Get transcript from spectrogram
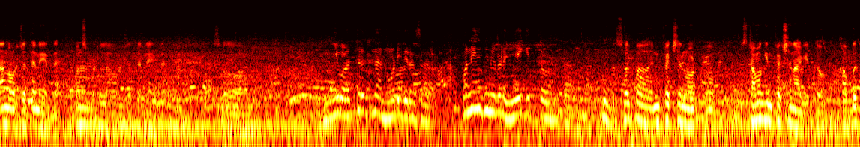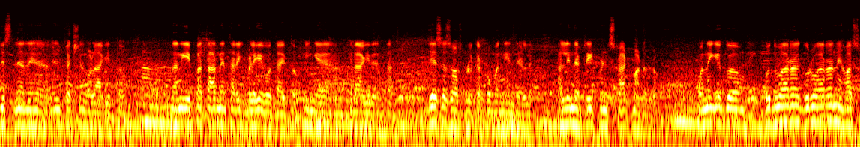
ನಾನು ಅವ್ರ ಜೊತೆನೇ ಇದ್ದೆ ಹಾಸ್ಪಿಟಲ್ ಅವ್ರ ಜೊತೆನೇ ಇದ್ದೆ. ಸೊ ನೀವು ಹತ್ತಿರದಿಂದ ನೋಡಿದ್ದೀರಾ ಸರ್? ಕೊನೆಯ ದಿನಗಳು ಹೇಗಿತ್ತು ಅಂತ? ಸ್ವಲ್ಪ ಇನ್ಫೆಕ್ಷನ್ ಸ್ಟಮಕ್ ಇನ್ಫೆಕ್ಷನ್ ಆಗಿತ್ತು ಹಬ್ಬದ ದಿವಸನೇ ಇನ್ಫೆಕ್ಷನ್ಗಳಾಗಿತ್ತು. ನನಗೆ ಇಪ್ಪತ್ತಾರನೇ ತಾರೀಕು ಬೆಳಗ್ಗೆ ಗೊತ್ತಾಯಿತು ಹಿಂಗೆ ಇದಾಗಿದೆ ಅಂತ. ಜೆ ಎಸ್ ಎಸ್ ಹಾಸ್ಪಿಟ್ಲ್ ಕರ್ಕೊಂಬನ್ನಿ ಅಂತ ಹೇಳಿದೆ. ಅಲ್ಲಿಂದ ಟ್ರೀಟ್ಮೆಂಟ್ ಸ್ಟಾರ್ಟ್ ಮಾಡಿದ್ರು. ಕೊನೆಗೆ ಗು ಬುಧವಾರ ಗುರುವಾರನೇ ಹಾಸ್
